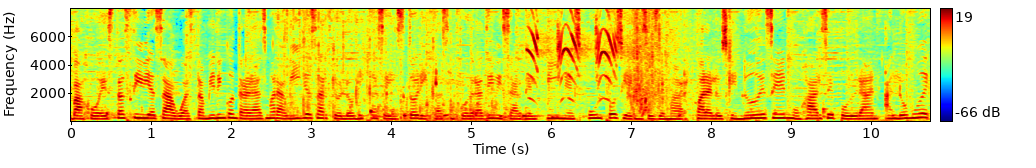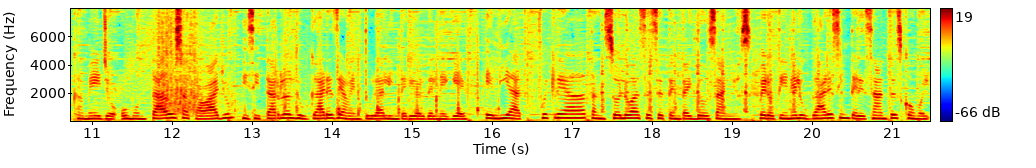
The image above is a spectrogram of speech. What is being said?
Bajo estas tibias aguas también encontrarás maravillas arqueológicas e históricas y podrás divisar delfines, pulpos y erices de mar. Para los que no deseen mojarse podrán a lomo de camello o montados a caballo visitar los lugares de aventura al interior del Negev. Eliad fue creada tan solo hace 72 años, pero tiene lugares interesantes como el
